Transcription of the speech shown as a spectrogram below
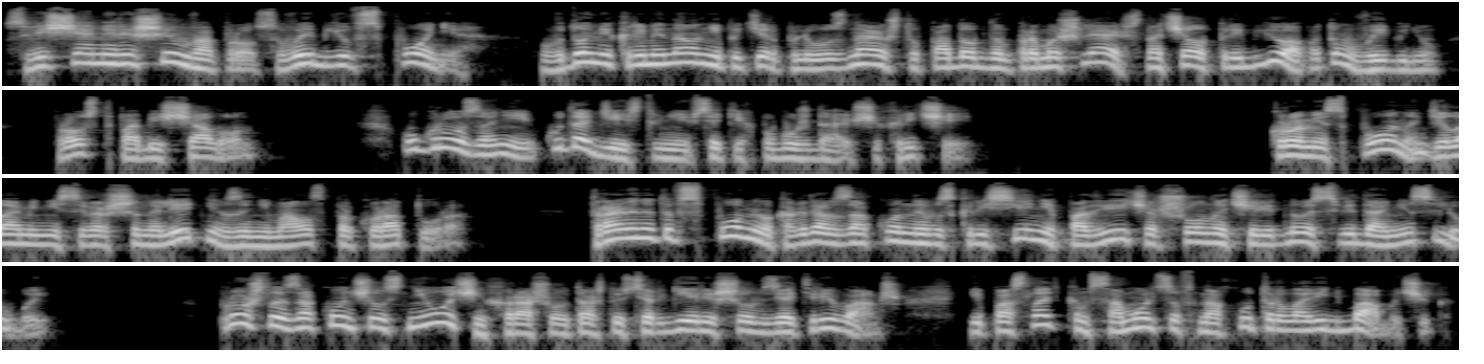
«С вещами решим вопрос, выбью в споне. В доме криминал не потерплю, узнаю, что подобным промышляешь, сначала прибью, а потом выгоню. Просто пообещал он. Угрозы они куда действеннее всяких побуждающих речей. Кроме спона, делами несовершеннолетних занималась прокуратура. Травин это вспомнил, когда в законное воскресенье под вечер шел на очередное свидание с Любой. Прошлое закончилось не очень хорошо, так что Сергей решил взять реванш и послать комсомольцев на хутор ловить бабочек,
